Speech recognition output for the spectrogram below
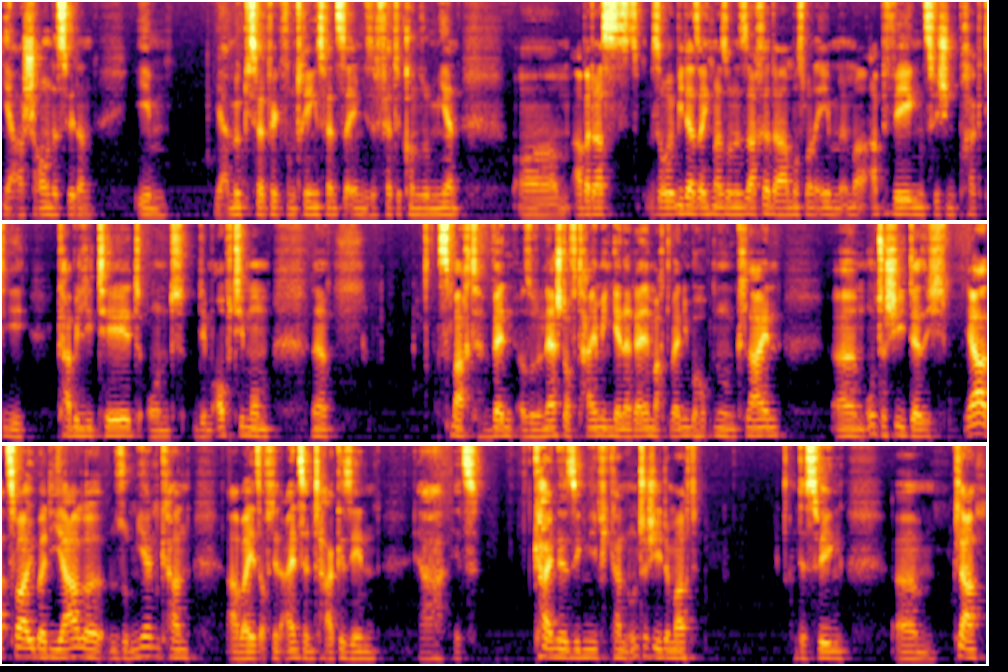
ja, schauen, dass wir dann eben ja, möglichst weit weg vom Trainingsfenster eben diese Fette konsumieren um, ähm, aber das ist so wieder, sag ich mal, so eine Sache, da muss man eben immer abwägen zwischen Praktikabilität und dem Optimum. Ne? Es macht, wenn, also Nährstofftiming generell macht, wenn überhaupt nur einen kleinen ähm, Unterschied, der sich ja zwar über die Jahre summieren kann, aber jetzt auf den einzelnen Tag gesehen, ja, jetzt keine signifikanten Unterschiede macht. Deswegen ähm, klar,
